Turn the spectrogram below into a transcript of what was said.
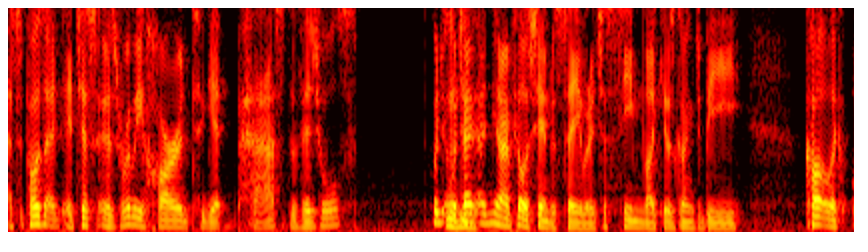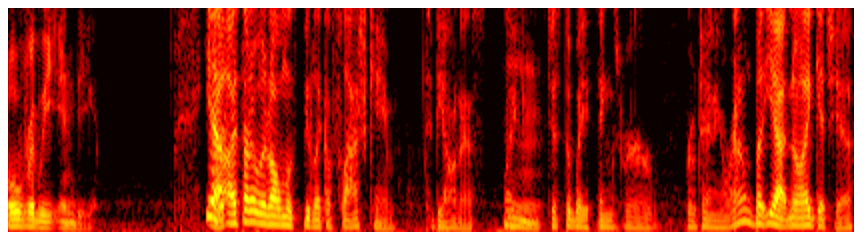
I suppose I, it just it was really hard to get past the visuals, which which I you know I feel ashamed to say, but it just seemed like it was going to be, call it like overly indie. Yeah, I thought it would almost be like a flash game, to be honest. Like Hmm. just the way things were rotating around. But yeah, no, I get you.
